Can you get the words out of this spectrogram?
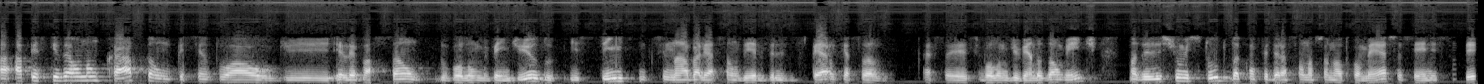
A, a pesquisa ela não capta um percentual de elevação do volume vendido, e sim, se na avaliação deles eles esperam que essa, essa, esse volume de vendas aumente, mas existe um estudo da Confederação Nacional do Comércio, a CNC,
